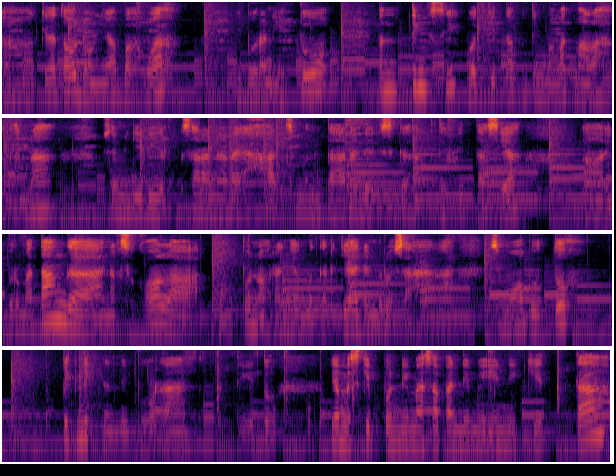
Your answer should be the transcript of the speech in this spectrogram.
uh, kita tahu dong ya bahwa liburan itu penting sih buat kita penting banget malah karena bisa menjadi sarana rehat sementara dari segala aktivitas ya. Uh, ibu rumah tangga, anak sekolah maupun orang yang bekerja dan berusaha. Semua butuh piknik dan liburan seperti itu. Ya meskipun di masa pandemi ini kita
